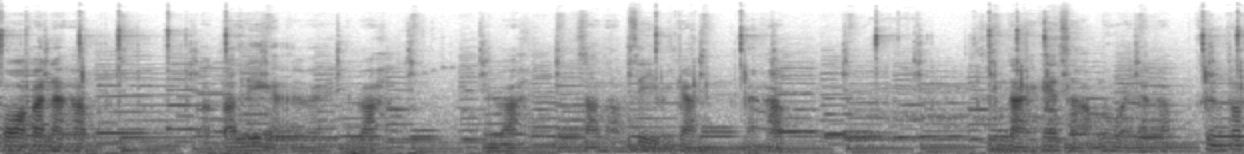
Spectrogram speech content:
พอๆกันนะครับตันเร่งอะเห็นไหมเห็นปะเห็นปะ3 3 4เหมือนกันนะครับซึ่งต่างแค่ 3 หน่วยนะครับ เครื่องท็อป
